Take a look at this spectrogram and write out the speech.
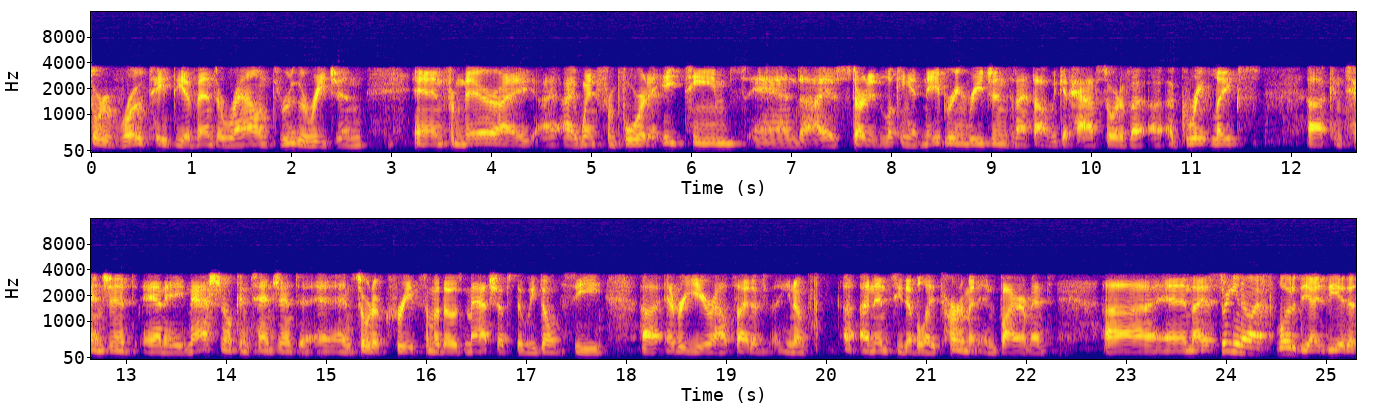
sort of rotate the event around through the region. And from there, I, I, went from four to eight teams, and I started looking at neighboring regions, and I thought we could have sort of a, a Great Lakes uh, contingent and a national contingent and, and, sort of create some of those matchups that we don't see uh, every year outside of you know an NCAA tournament environment. Uh, and I, you know, I floated the idea to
